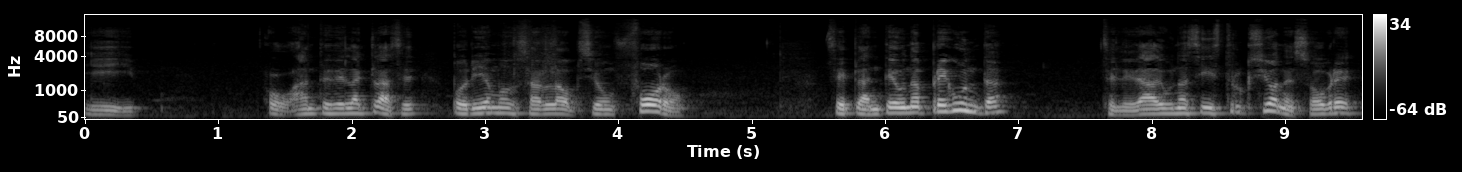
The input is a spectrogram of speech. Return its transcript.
y, o antes de la clase, podríamos usar la opción foro. Se plantea una pregunta, se le da unas instrucciones sobre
